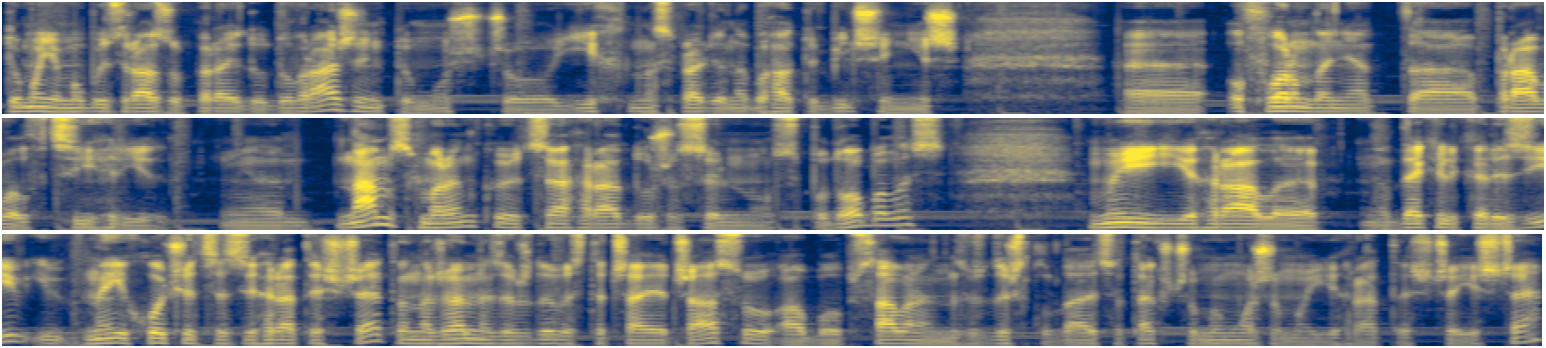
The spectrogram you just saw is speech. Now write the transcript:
Тому я, мабуть, зразу перейду до вражень, тому що їх насправді набагато більше, ніж е, оформлення та правил в цій грі. Е, нам з Маринкою ця гра дуже сильно сподобалась. Ми її грали декілька разів, і в неї хочеться зіграти ще, та, на жаль, не завжди вистачає часу, або обставини не завжди складаються так, що ми можемо її грати ще і ще.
